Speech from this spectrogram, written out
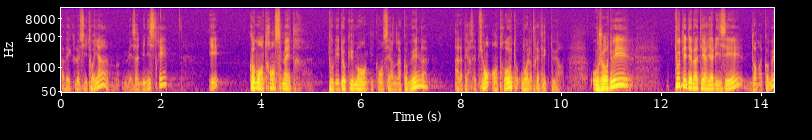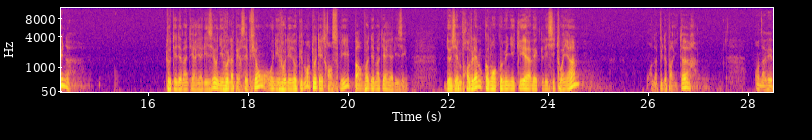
avec le citoyen, mes administrés, et comment transmettre tous les documents qui concernent la commune à la perception, entre autres, ou à la préfecture. Aujourd'hui, tout est dématérialisé dans ma commune. Tout est dématérialisé au niveau de la perception, au niveau des documents, tout est transmis par voie dématérialisée. Deuxième problème, comment communiquer avec les citoyens on n'a plus d'appariteur. On avait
